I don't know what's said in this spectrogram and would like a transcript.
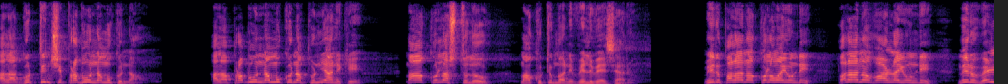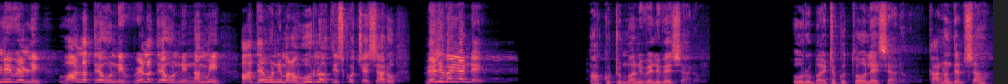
అలా గుర్తించి ప్రభువు నమ్ముకున్నాం. అలా ప్రభువు నమ్ముకున్న పుణ్యానికి మా కులస్తులు మా కుటుంబాన్ని వెలివేశారు. మీరు ఫలానా కులమై ఉండి ఫలానా వాళ్ళై ఉండి మీరు వెళ్ళి వెళ్ళి వాళ్ళ దేవుణ్ణి వీళ్ళ దేవుణ్ణి నమ్మి ఆ దేవుణ్ణి మన ఊర్లోకి తీసుకొచ్చేశారు. వెలివేయండి! మా కుటుంబాన్ని వెలివేశారు. ఊరు బయటకు తోలేశారు. కారణం తెలుసా?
